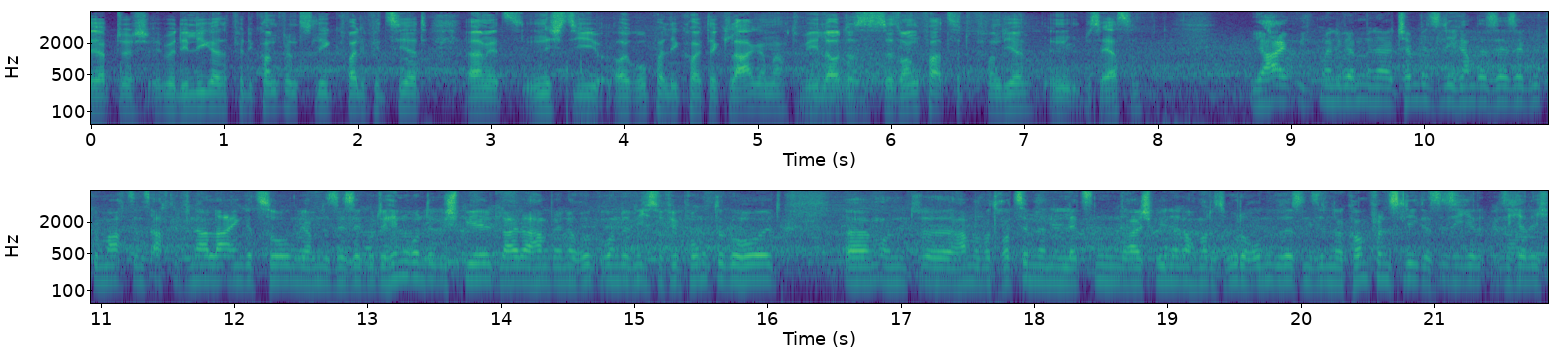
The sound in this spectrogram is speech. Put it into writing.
ihr habt euch über die Liga für die Conference League qualifiziert, ähm, jetzt nicht die Europa League heute klar gemacht. Wie lautet das Saisonfazit von dir, in, das erste? Ja, ich meine, wir haben in der Champions League haben wir sehr, sehr gut gemacht, sind ins Achtelfinale eingezogen. Wir haben eine sehr, sehr gute Hinrunde gespielt. Leider haben wir in der Rückrunde nicht so viele Punkte geholt ähm, und äh, haben aber trotzdem dann in den letzten drei Spielen nochmal das Ruder umgerissen, sind in der Conference League. Das ist sicher, sicherlich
